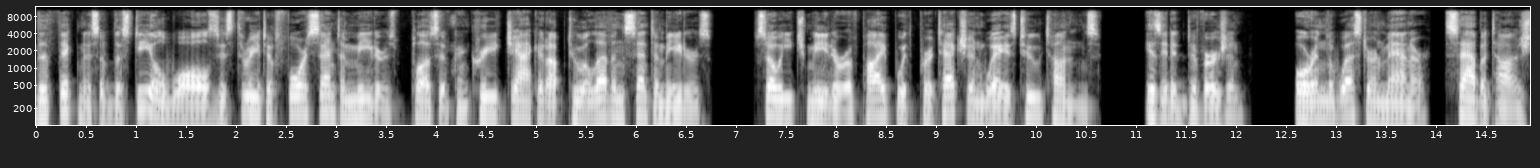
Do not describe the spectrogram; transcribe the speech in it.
the thickness of the steel walls is 3 to 4 cm plus of concrete jacket up to 11 cm. So each meter of pipe with protection weighs 2 tons. Is it a diversion? Or in the Western manner, sabotage?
